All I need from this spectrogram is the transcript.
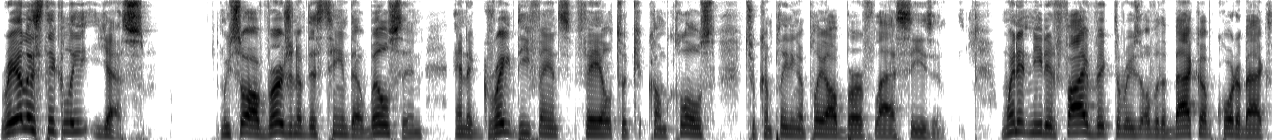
Realistically, yes. We saw a version of this team that Wilson and a great defense failed to come close to completing a playoff berth last season. When it needed five victories over the backup quarterbacks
